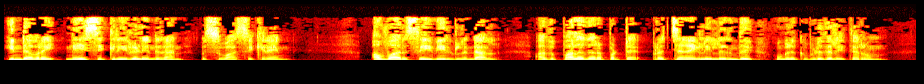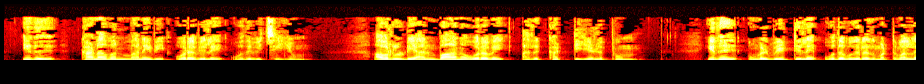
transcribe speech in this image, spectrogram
இன்று அவரை நேசிக்கிறீர்கள் என்று நான் விசுவாசிக்கிறேன். அவ்வாறு செய்வீர்கள் என்றால் அது பலதரப்பட்ட பிரச்சனைகளிலிருந்து உங்களுக்கு விடுதலை தரும். இது கணவன் மனைவி உறவிலே உதவி செய்யும். அவர்களுடைய அன்பான உறவை அது கட்டி எழுப்பும். இது உங்கள் வீட்டிலே உதவுகிறது மட்டுமல்ல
